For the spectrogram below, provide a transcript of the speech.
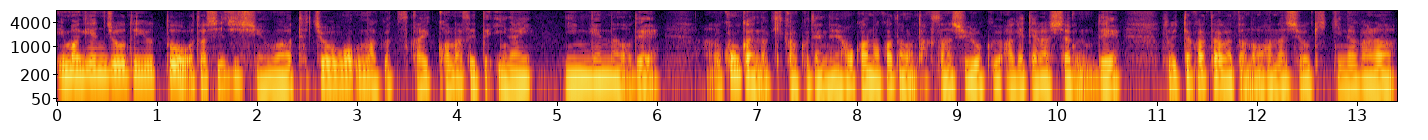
今現状で言うと私自身は手帳をうまく使いこなせていない人間なので今回の企画でね他の方もたくさん収録上げてらっしゃるのでそういった方々のお話を聞きながら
